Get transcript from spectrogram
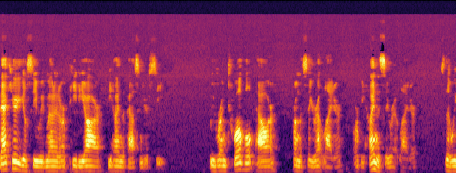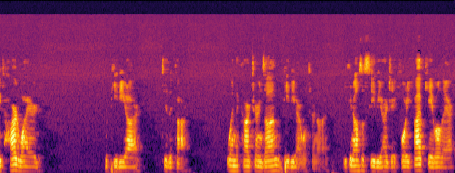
Back here you'll see we've mounted our PDR behind the passenger seat. We've run 12 volt power from the cigarette lighter, or behind the cigarette lighter, so that we've hardwired the PDR to the car. When the car turns on, the PDR will turn on. You can also see the RJ45 cable there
